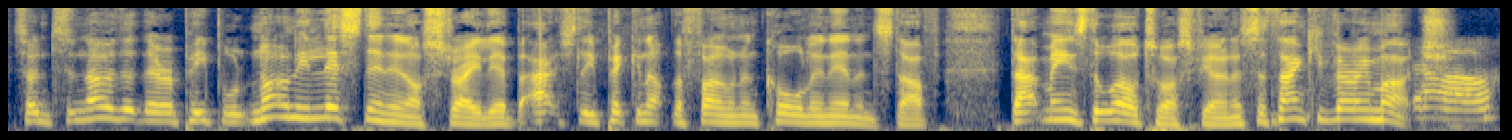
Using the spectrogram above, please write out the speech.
so to know that there are people not only listening in Australia but actually picking up the phone and calling in and stuff, that means the world to us, Fiona. So thank you very much. Oh,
